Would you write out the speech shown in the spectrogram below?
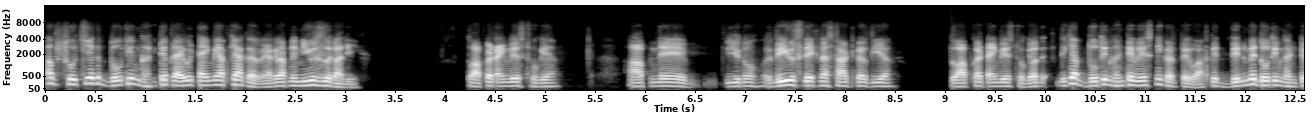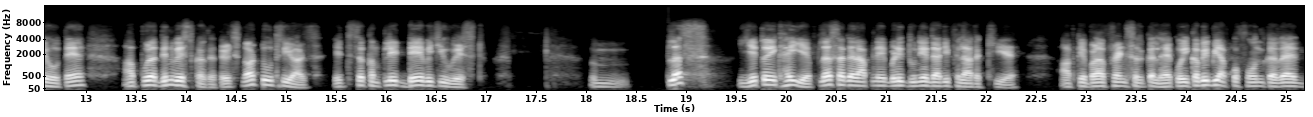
अब सोचिए, अगर दो तीन घंटे प्राइवेट टाइम में आप क्या कर रहे हैं? अगर आपने न्यूज़ लगा ली तो आपका टाइम वेस्ट हो गया। आपने यू नो रील्स देखना स्टार्ट कर दिया तो आपका टाइम वेस्ट हो गया। और देखिए, आप दो तीन घंटे वेस्ट नहीं करते हो। आपके दिन में दो तीन घंटे होते हैं, आप पूरा दिन वेस्ट कर देते हो। It's not two three hours it's a complete day which you waste plus ये तो एक है ही है। प्लस अगर आपने बड़ी दुनियादारी फैला रखी है, आपके बड़ा फ्रेंड सर्कल है, कोई कभी भी आपको फ़ोन कर रहा है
